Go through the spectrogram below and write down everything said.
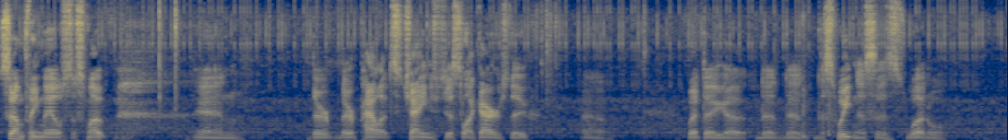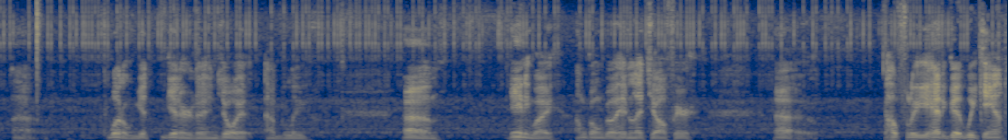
some females to smoke, and their their palates change just like ours do. Uh, but the, uh, the the the sweetness is what'll uh, what'll get get her to enjoy it, I believe. Um, anyway, I'm gonna go ahead and let you off here. Uh, hopefully you had a good weekend.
